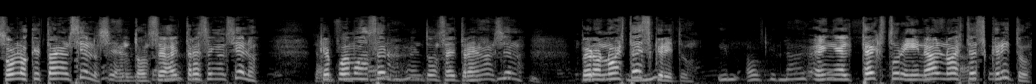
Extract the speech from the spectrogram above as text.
son los que están en el cielo, sí, entonces hay tres en el cielo. ¿Qué podemos hacer? Entonces hay tres en el cielo. Pero no está escrito. En el texto original no está escrito.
